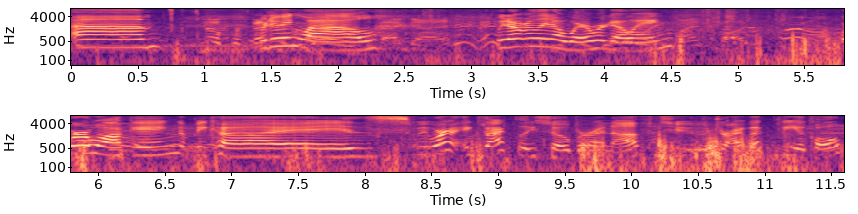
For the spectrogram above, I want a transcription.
Um, we're doing well. We don't really know where we're going. We're walking because we weren't exactly sober enough to drive a vehicle.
